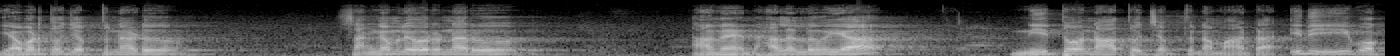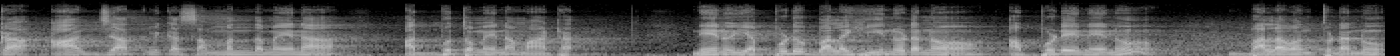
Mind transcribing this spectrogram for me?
ఎవరితో చెప్తున్నాడు? సంఘంలో ఎవరున్నారు? ఆమెన్. హలలుయా నీతో నాతో చెప్తున్న మాట. ఇది ఒక ఆధ్యాత్మిక సంబంధమైన అద్భుతమైన మాట. నేను ఎప్పుడు బలహీనుడనో అప్పుడే నేను బలవంతుడను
